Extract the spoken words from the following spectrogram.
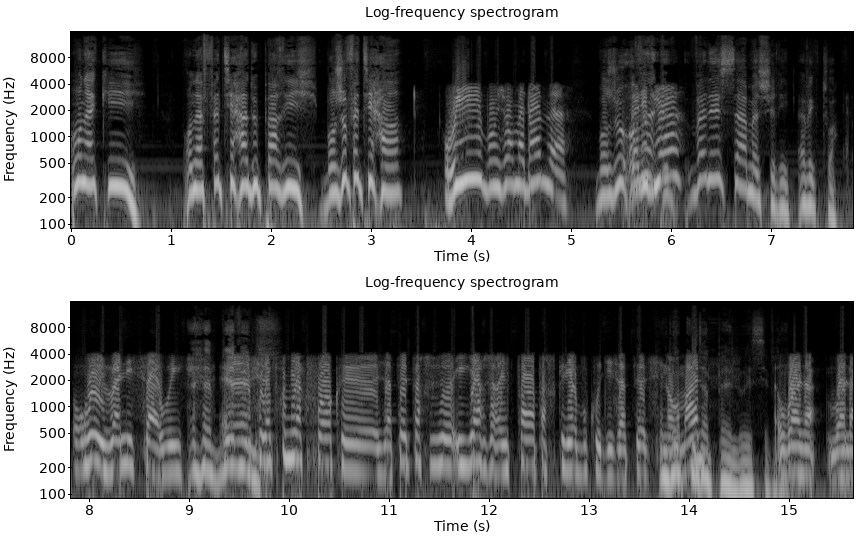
On a qui? On a Fatiha de Paris. Bonjour Fatiha. Oui, bonjour madame. Bonjour. Vous allez bien? Vanessa, ma chérie, avec toi. Oui, Vanessa, oui. Euh, c'est la première fois que j'appelle parce que hier j'arrive pas parce qu'il y a beaucoup des appels, c'est Beaucoup normal. d'appels, oui, c'est vrai. Voilà, voilà.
